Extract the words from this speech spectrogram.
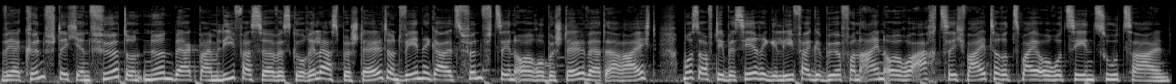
Wer künftig in Fürth und Nürnberg beim Lieferservice Gorillas bestellt und weniger als 15 Euro Bestellwert erreicht, muss auf die bisherige Liefergebühr von 1,80 Euro weitere 2,10 Euro zuzahlen.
